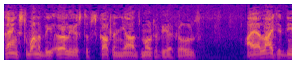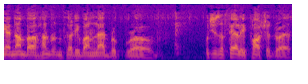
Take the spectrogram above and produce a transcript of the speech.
thanks to one of the earliest of Scotland Yard's motor vehicles, I alighted near number 131 Ladbroke Grove, which is a fairly posh address.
